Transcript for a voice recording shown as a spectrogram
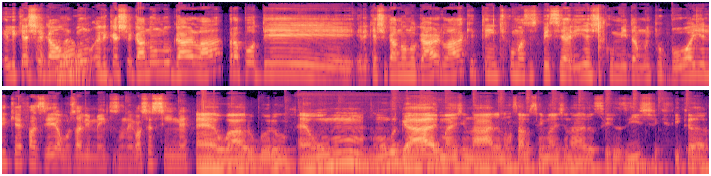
ele quer chegar algum, ele quer chegar num lugar lá para poder, ele quer chegar num lugar lá que tem tipo umas especiarias de comida muito boa e ele quer fazer os alimentos, um negócio assim, né? É, o Aruburu. É um, um lugar imaginário, não sabe se é imaginário, se existe, que fica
